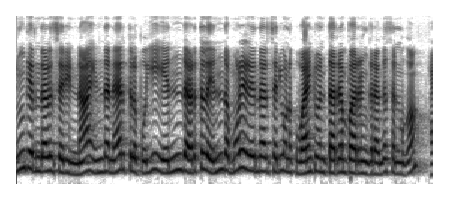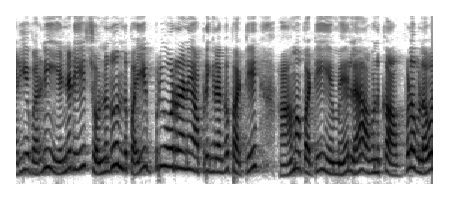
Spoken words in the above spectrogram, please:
எங்கே இருந்தாலும் சரின்னா இந்த நேரத்தில் போய் எந்த இடத்துல எந்த மூலையில் இருந்தாலும் சரி உனக்கு வாங்கிட்டு வந்து தரேன் பாருங்கிறாங்க சண்முகம். அடியே பரணி என்னடி சொன்னதும் இந்த பையன் இப்படி ஓடுறானே அப்படிங்கிறாங்க பாட்டி. ஆமாம் பாட்டி என் மேலே அவனுக்கு அவ்வளவு லவ்.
